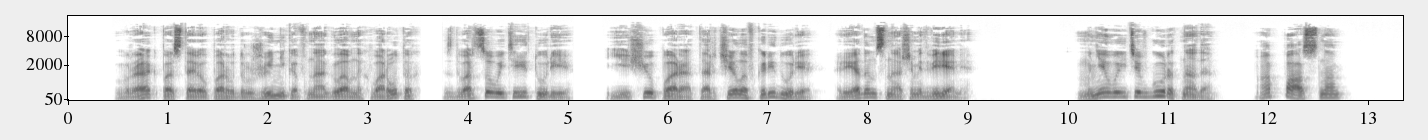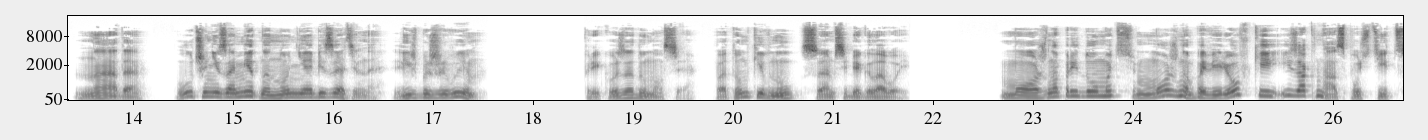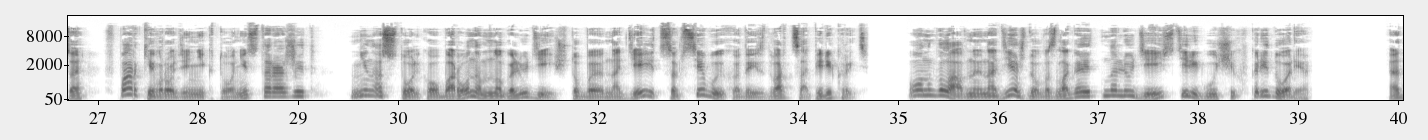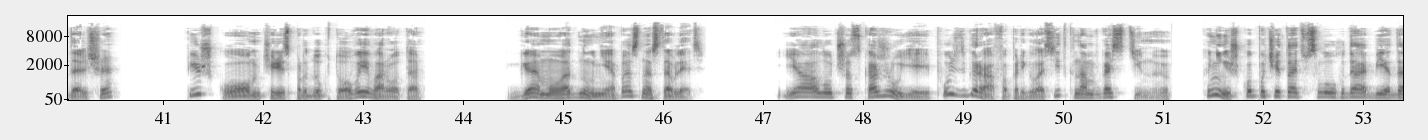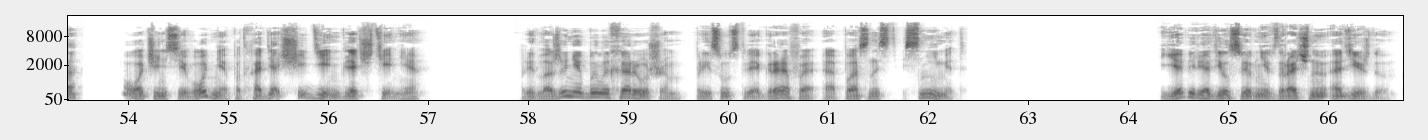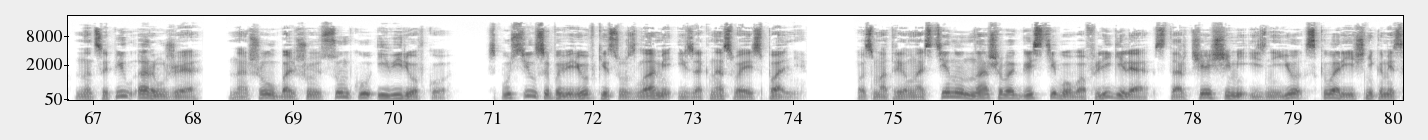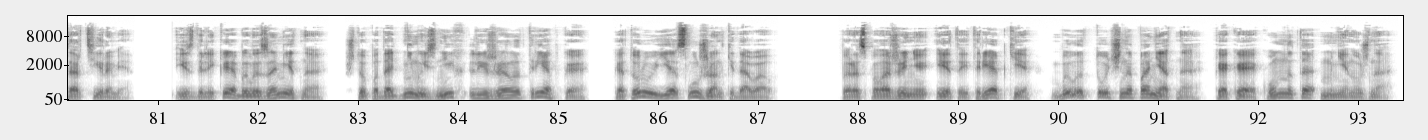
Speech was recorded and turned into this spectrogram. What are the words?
Враг поставил пару дружинников на главных воротах с дворцовой территории. Еще пара торчала в коридоре, рядом с нашими дверями. Мне выйти в город надо. Опасно. Надо. Лучше незаметно, но не обязательно. Лишь бы живым. Фрико задумался. Потом кивнул сам себе головой. Можно придумать. Можно по веревке из окна спуститься. В парке вроде никто не сторожит. Не настолько у барона много людей, чтобы надеяться все выходы из дворца перекрыть. Он главную надежду возлагает на людей, стерегущих в коридоре. А дальше? Пешком через продуктовые ворота. Гамму одну не опасно оставлять? Я лучше скажу ей, пусть графа пригласит к нам в гостиную. Книжку почитать вслух до обеда. Очень сегодня подходящий день для чтения. Предложение было хорошим. Присутствие графа опасность снимет. Я переоделся в невзрачную одежду, нацепил оружие, Нашел большую сумку и веревку. Спустился по веревке с узлами из окна своей спальни. Посмотрел на стену нашего гостевого флигеля с торчащими из нее скворечниками-сортирами. Издалека было заметно, что под одним из них лежала тряпка, которую я служанке давал. По расположению этой тряпки было точно понятно, какая комната мне нужна.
